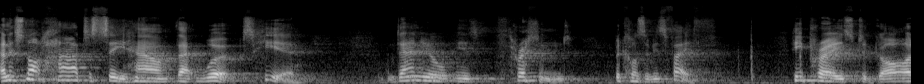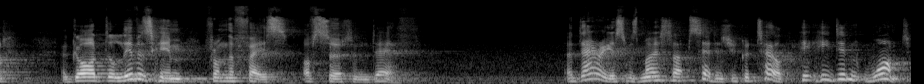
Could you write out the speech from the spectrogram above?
And it's not hard to see how that works here. Daniel is threatened because of his faith. He prays to God, and God delivers him from the face of certain death. And Darius was most upset, as you could tell. He, he didn't want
